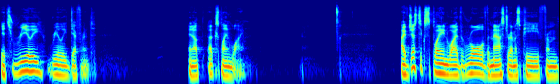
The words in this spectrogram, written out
It's really, really different. And I'll, explain why. I've just explained why the role of the master MSP from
